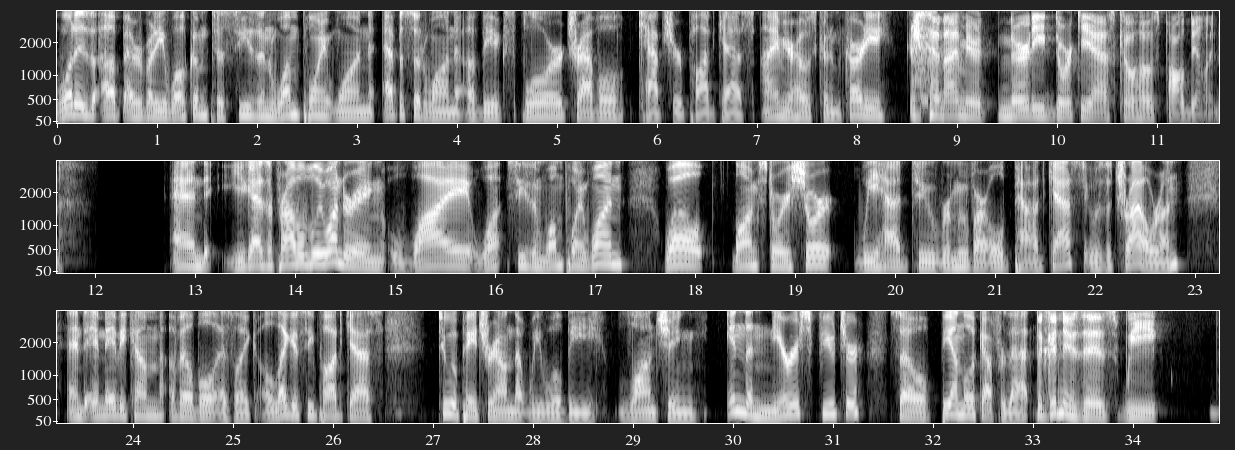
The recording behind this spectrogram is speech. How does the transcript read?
What is up, everybody? Welcome to season 1.1, episode one of the Explore Travel Capture podcast. I am your host, Cody McHardy. And I'm your nerdy, dorky ass co host, Paul Dillon. And you guys are probably wondering why what, season 1.1? Well, long story short, we had to remove our old podcast. It was a trial run, and it may become available as like a legacy podcast to a Patreon that we will be launching in the nearest future. So be on the lookout for that. The good news is we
